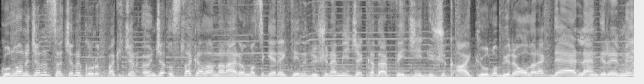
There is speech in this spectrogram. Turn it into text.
Kullanıcının saçını kurutmak için önce ıslak alandan ayrılması gerektiğini düşünemeyecek kadar feci düşük IQ'lu biri olarak değerlendirilmiş.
